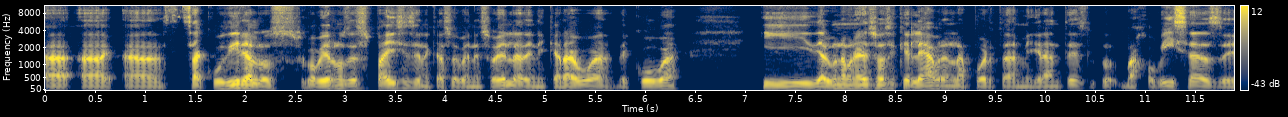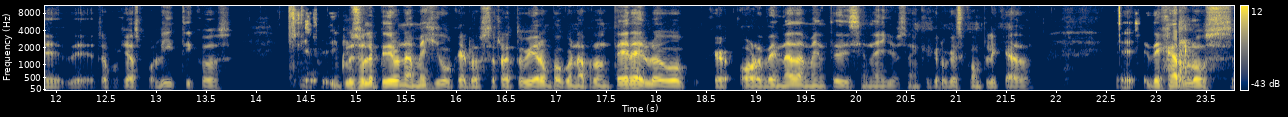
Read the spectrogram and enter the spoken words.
a, sacudir a los gobiernos de esos países, en el caso de Venezuela, de Nicaragua, de Cuba, y de alguna manera eso hace que le abran la puerta a migrantes bajo visas de, refugiados políticos. Eh, incluso le pidieron a México que los retuviera un poco en la frontera y luego ordenadamente, dicen ellos, aunque creo que es complicado, eh, dejarlos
